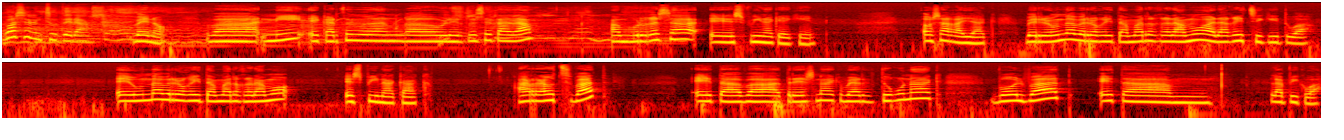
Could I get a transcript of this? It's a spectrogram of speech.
Guazen entzutera. Beno, ba, ni ekartzen dudan gaur errezeta da hamburguesa espinakekin. Osagaiak, berreunda berrogeita mar gramo aragi txikitua. Eunda berrogeita mar gramo espinakak. Arrautz bat, eta ba tresnak behar ditugunak, bol bat eta mm, lapikoa.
